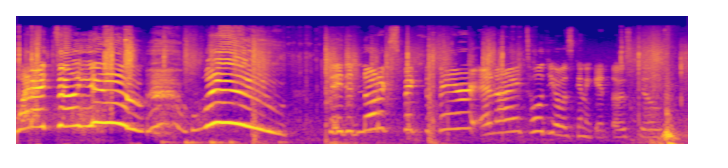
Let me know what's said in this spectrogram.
what I tell you? Woo! They did not expect the bear, and I told you I was gonna get those kills.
